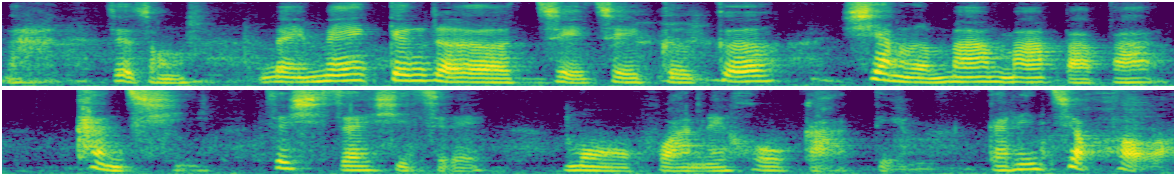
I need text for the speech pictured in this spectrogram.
那这种。妹妹跟着姐姐哥哥，向着妈妈爸爸看齐，这实在是一个模范的好家庭，感恩祝福啊！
